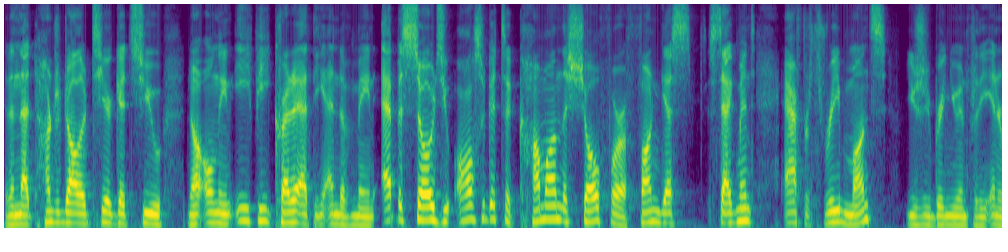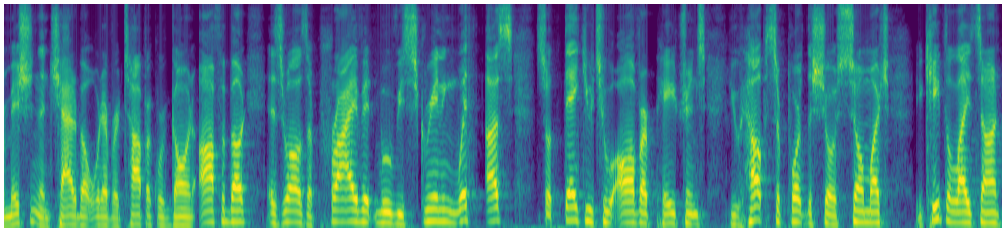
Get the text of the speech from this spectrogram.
And then that $100 tier gets you not only an EP credit at the end of main episodes, you also get to come on the show for a fun guest segment after three months usually bring you in for the intermission and chat about whatever topic we're going off about, as well as a private movie screening with us. So thank you to all of our patrons. You help support the show so much. You keep the lights on,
